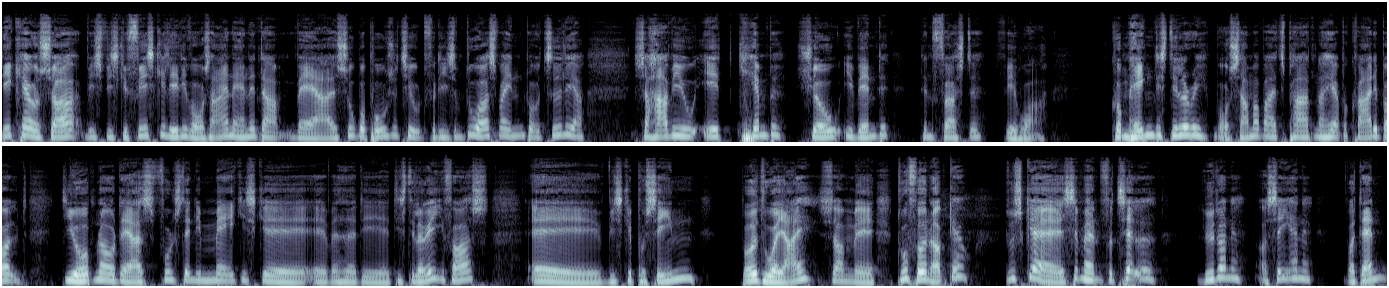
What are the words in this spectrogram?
det kan jo så, hvis vi skal fiske lidt i vores egen andedam, være super positivt, fordi som du også var inde på tidligere, så har vi jo et kæmpe show i vente den 1. februar. Copenhagen Distillery, vores samarbejdspartner her på Kvartibold, de åbner jo deres fuldstændig magiske øh, hvad hedder det, distilleri for os. Øh, vi skal på scenen, både du og jeg, som øh, du har fået en opgave. Du skal simpelthen fortælle lytterne og seerne, hvordan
